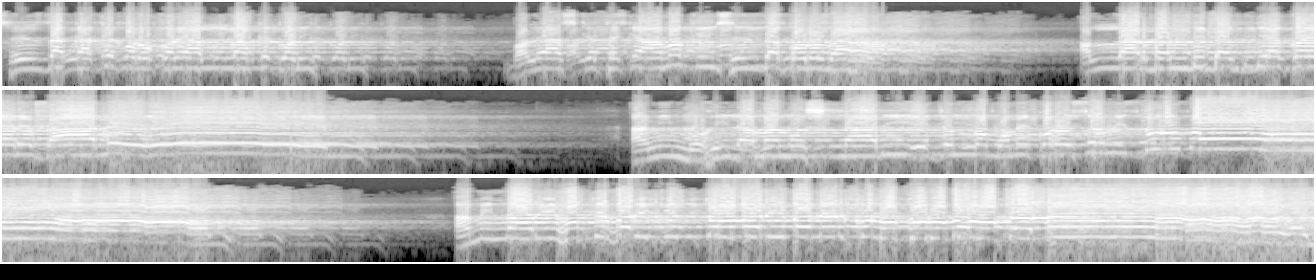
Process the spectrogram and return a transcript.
সেজদা কাকে করো, করে আল্লাহকে করি। বলে, আজকে থেকে আমাকেই চিন্তা করো না। আল্লাহর বান্দি ডাক দিয়া কয় রে আমি মহিলা মানুষ, নারী, এজন্য মনে করেছ আমি দুর্বল। আমি নারী হতে পারি, কিন্তু আমার ইমানের কোন দুর্বলতা নাই।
